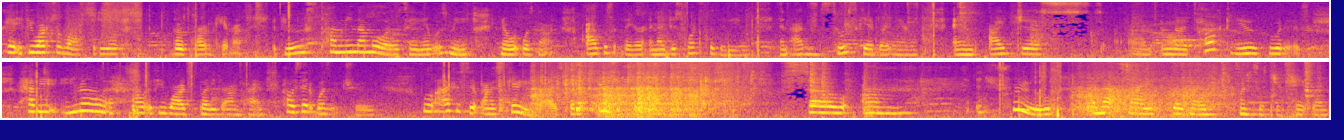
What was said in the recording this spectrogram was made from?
Okay, if you watched the last video, go start on camera. If you're commenting down below saying it was me, no, it was not. I wasn't there, and I just watched the video, and I'm so scared right now, and I just, um, I'm going to talk to you who it is. Have you, you know how if you watched Bloody Valentine, how I said it wasn't true? Well, I just didn't want to scare you guys, but it is true. So, um, it's true, and that's my, that's my twin sister, Caitlin.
